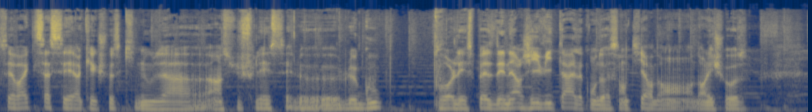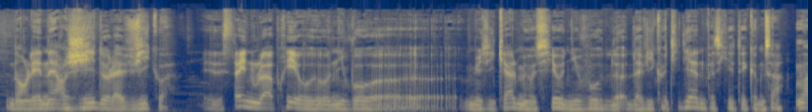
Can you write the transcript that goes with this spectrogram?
C'est vrai que ça, c'est quelque chose qui nous a insufflé, c'est le, le goût pour l'espèce d'énergie vitale qu'on doit sentir dans, dans les choses, dans l'énergie de la vie, quoi. Et ça, il nous l'a appris au, au niveau euh, musical, mais aussi au niveau de, la- de la vie quotidienne, parce qu'il était comme ça. Bon,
